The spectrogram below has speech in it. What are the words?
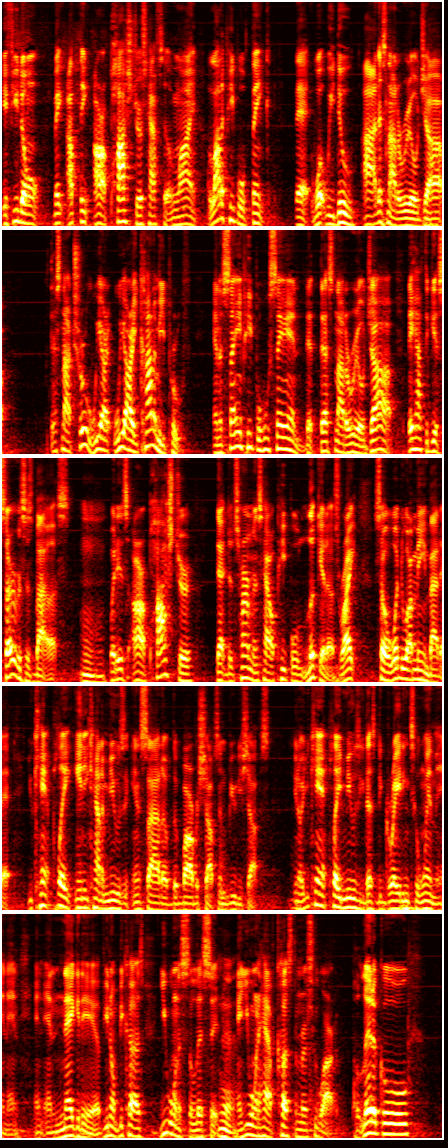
if you don't make i think our postures have to align a lot of people think that what we do ah that's not a real job. That's not true. We are we are economy proof. And the same people who saying that that's not a real job they have to get services by us. But it's our posture that determines how people look at us right? So what do i mean by that? You can't play any kind of music inside of the barbershops and beauty shops. You know, you can't play music that's degrading to women and, and, and negative, you know, because you want to solicit Yeah. and you want to have customers who are political,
